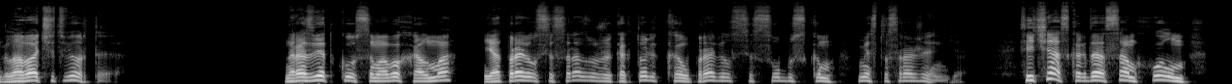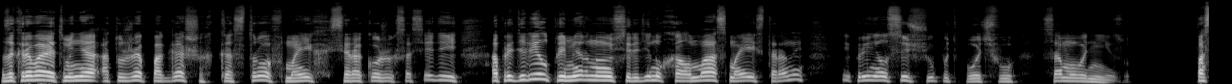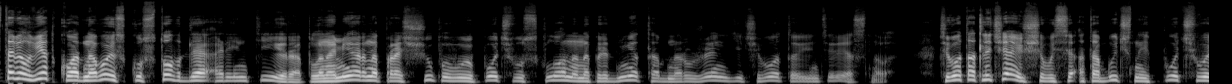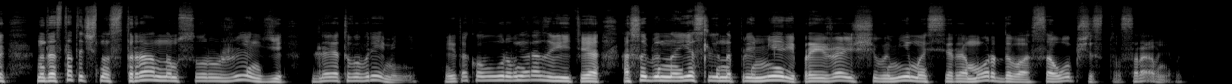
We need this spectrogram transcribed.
Глава четвертая. На разведку самого холма я отправился сразу же, как только управился с обыском места сражения. Сейчас, когда сам холм закрывает меня от уже погасших костров моих серокожих соседей, определил примерную середину холма с моей стороны и принялся щупать почву самого низу. Поставил ветку одного из кустов для ориентира, планомерно прощупываю почву склона на предмет обнаружения чего-то интересного. Чего-то отличающегося от обычной почвы на достаточно странном сооружении для этого времени и такого уровня развития, особенно если на примере проезжающего мимо серомордого сообщества сравнивать.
